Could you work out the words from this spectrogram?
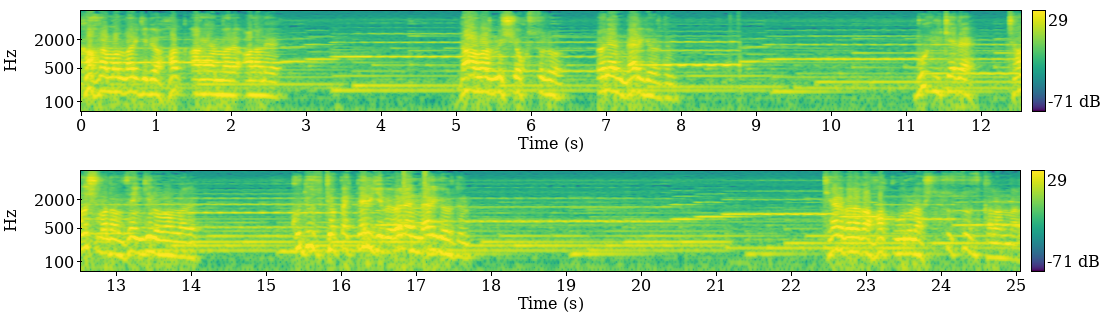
Kahramanlar gibi hak arayanları alanı, Dağlanmış yoksulu, ölenler gördüm. Bu ülkede çalışmadan zengin olanları, kuduz köpekler gibi ölenler gördüm. Kerbela'da hak uğruna susuz kalanlar,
